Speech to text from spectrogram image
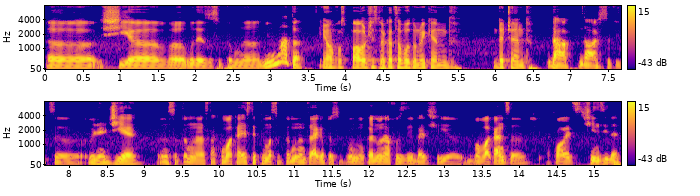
uh, și uh, vă urez o săptămână minunată. Eu am fost Paul și sper că ați avut un weekend decent. Da, da, și să fiți uh, energie în săptămâna asta acum, care este prima săptămână întreagă, presupun, nu? Că luna a fost liber și uh, după vacanță și acum aveți 5 zile,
